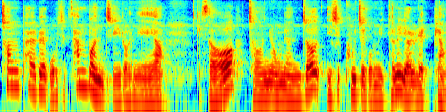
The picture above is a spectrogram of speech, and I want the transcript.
1853번지 일원이에요. 그래서 전용 면적 29제곱미터는 14평,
